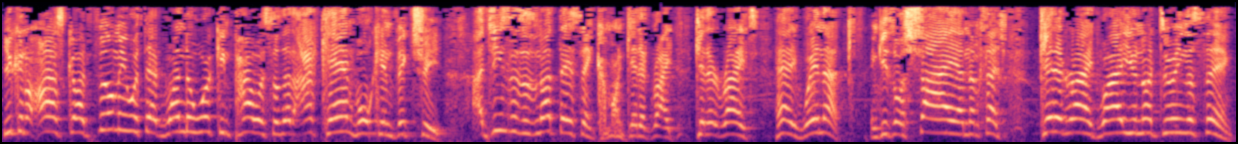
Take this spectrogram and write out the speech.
you can ask God, fill me with that wonder working power so that I can walk in victory. Uh, Jesus is not there saying, come on, get it right, get it right. Hey, winner. And he's all shy and I'm such, get it right. Why are you not doing this thing?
